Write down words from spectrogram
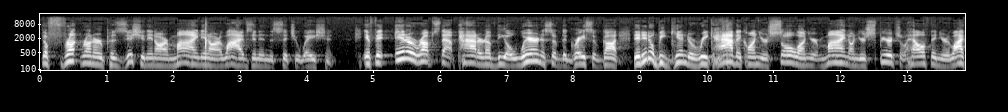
the front runner position in our mind, in our lives, and in the situation if it interrupts that pattern of the awareness of the grace of God, then it'll begin to wreak havoc on your soul, on your mind, on your spiritual health in your life.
